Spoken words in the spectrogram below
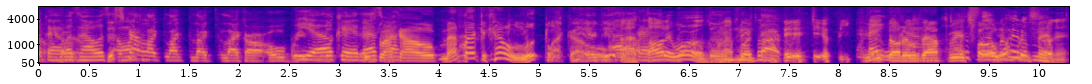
Okay, I wasn't- I was- This kind of like like like like our old bridge. Yeah, okay, it- that's It's like why- our matter of fact, it kind of looked like our Yeah, it old. did. Okay. I thought it was The- when I first. five bridge. you Thank thought it was our I bridge said, wait a minute.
